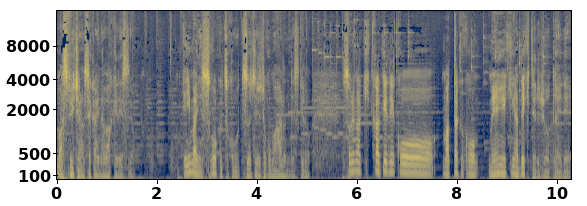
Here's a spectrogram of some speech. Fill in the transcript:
まあ、スピリチュアルの世界なわけですよ。で今にすごくこを通じるとこもあるんですけど、それがきっかけでこう、全くこう、免疫ができてる状態で、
